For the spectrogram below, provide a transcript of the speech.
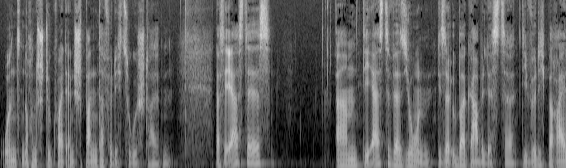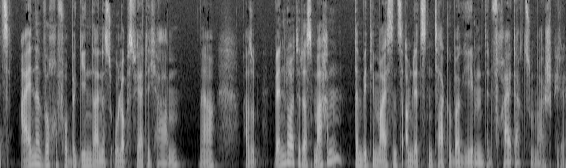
und noch ein Stück weit entspannter für dich zu gestalten. Das erste ist, ähm, die erste Version dieser Übergabeliste, die würde ich bereits eine Woche vor Beginn deines Urlaubs fertig haben. Ja, also wenn Leute das machen, dann wird die meistens am letzten Tag übergeben, den Freitag zum Beispiel.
